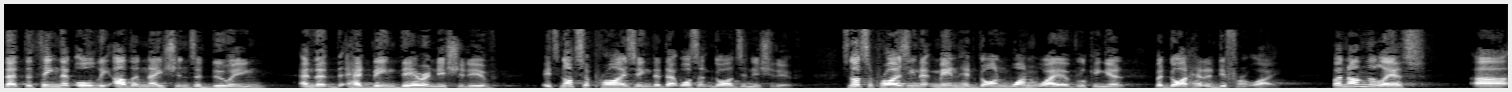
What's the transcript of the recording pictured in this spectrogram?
that the thing that all the other nations are doing and that had been their initiative, it's not surprising that that wasn't God's initiative. It's not surprising that men had gone one way of looking at it, but God had a different way. But nonetheless, uh,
